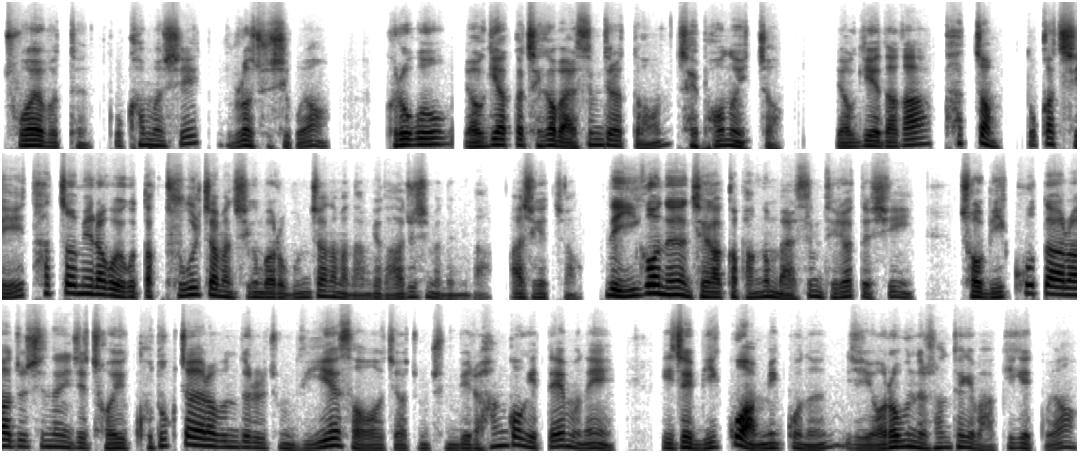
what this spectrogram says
좋아요 버튼 꼭 한 번씩 눌러주시고요. 그리고 여기 아까 제가 말씀드렸던 제 번호 있죠. 여기에다가 타점 똑같이 타점이라고 이거 딱 두 글자만 지금 바로 문자 하나만 남겨 놔주시면 됩니다. 아시겠죠? 근데 이거는 제가 아까 방금 말씀드렸듯이 저 믿고 따라 주시는 이제 저희 구독자 여러분들을 좀 위해서 제가 좀 준비를 한 거기 때문에 이제 믿고 안 믿고는 이제 여러분들 선택에 맡기겠고요.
